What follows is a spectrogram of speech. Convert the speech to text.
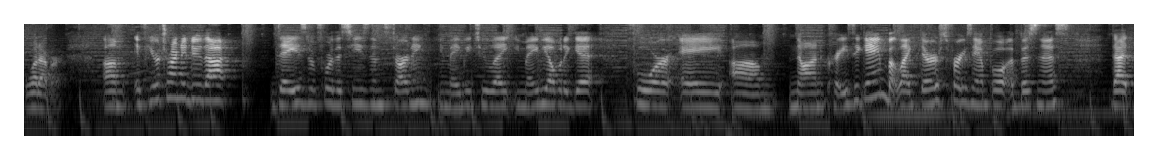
whatever. Um, if you're trying to do that days before the season starting, you may be too late. You may be able to get for a um, non crazy game, but like there's, for example, a business that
